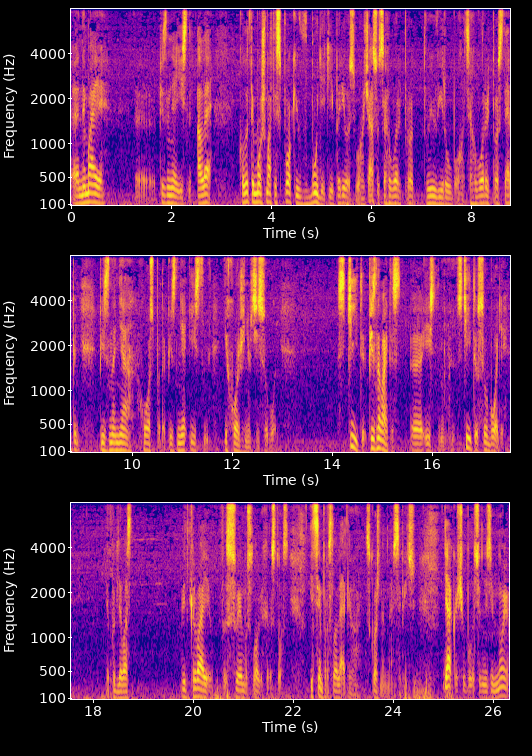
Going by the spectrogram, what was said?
е, не має е, пізнання істини. Але коли ти можеш мати спокій в будь-який період свого часу, це говорить про твою віру в Бога. Це говорить про степень пізнання Господа, пізнання істини і ходження в цій свободі. Стійте, пізнавайте е, істину, стійте в свободі, яку для вас відкриває в своєму слові Христос. І цим прославляйте його з кожним днем все більше. Дякую, що були сьогодні зі мною.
